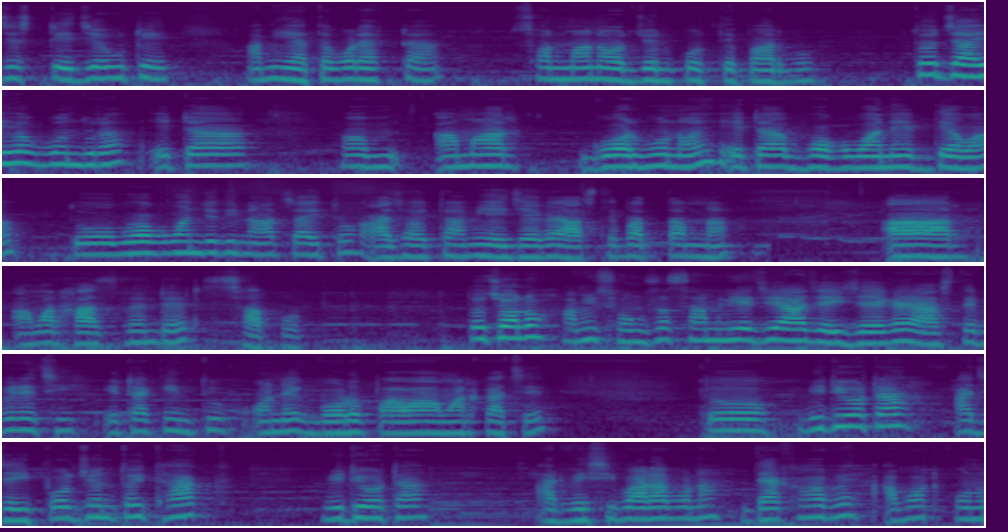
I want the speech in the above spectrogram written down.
যে স্টেজে উঠে আমি এত বড় একটা সম্মান অর্জন করতে পারব। তো যাই হোক বন্ধুরা, এটা আমার গর্ব নয়, এটা ভগবানের দেওয়া। তো ভগবান যদি না চাইতো, আজ হয়তো আমি এই জায়গায় আসতে পারতাম না। আর আমার হাজব্যান্ডের সাপোর্ট তো চলো, আমি সংসার সামলিয়ে যে আজ এই জায়গায় আসতে পেরেছি, এটা কিন্তু অনেক বড় পাওয়া আমার কাছে। তো ভিডিওটা আজ এই পর্যন্তই থাক, ভিডিওটা আর বেশি বাড়াবো না। দেখা হবে আবার কোনো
